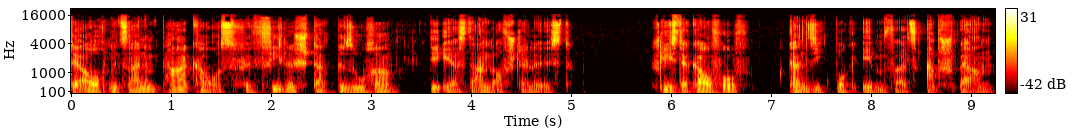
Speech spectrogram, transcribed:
der auch mit seinem Parkhaus für viele Stadtbesucher die erste Anlaufstelle ist. Schließt der Kaufhof, kann Siegburg ebenfalls absperren.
